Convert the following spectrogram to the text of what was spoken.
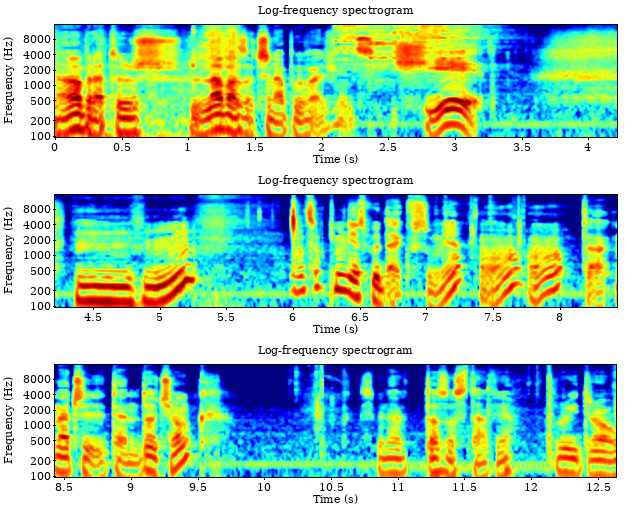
Dobra, to już lawa zaczyna pływać, więc shit. Mhm. No całkiem niezły deck w sumie. O, o, tak, znaczy ten dociąg. Sobie nawet to zostawię. Redraw.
